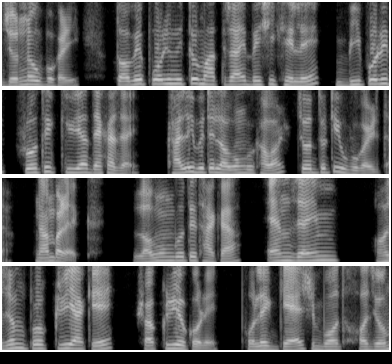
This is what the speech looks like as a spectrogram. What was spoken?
জন্য উপকারী, তবে পরিমিত মাত্রায় বেশি খেলে বিপরীত প্রতিক্রিয়া দেখা যায়। খালি পেটে লবঙ্গ খাওয়ার চোদ্দটি উপকারিতা। নাম্বার এক, লবঙ্গতে থাকা এনজাইম হজম প্রক্রিয়াকে সক্রিয় করে, ফলে গ্যাস বধ হজম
